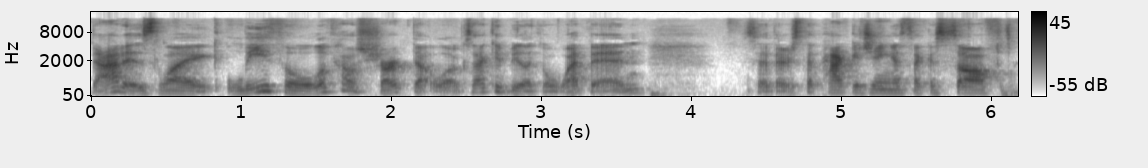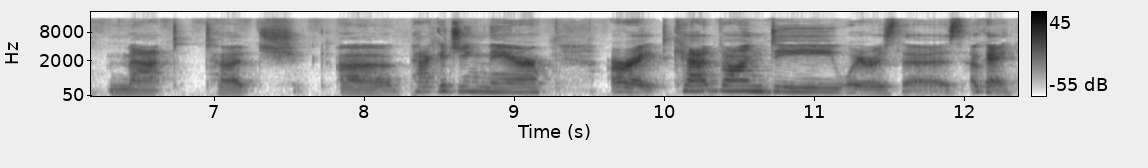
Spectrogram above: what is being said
That is like lethal. Look how sharp that looks. That could be like a weapon. So there's the packaging. It's like a soft matte touch uh, packaging there. All right, Kat Von D, where is this? Okay,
